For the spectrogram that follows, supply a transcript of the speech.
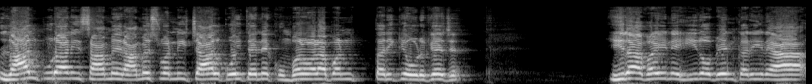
લાલપુરાની સામે રામેશ્વરની ચાલ કોઈ તેને કુંભરવાળા પણ તરીકે ઓળખે છે. હીરાભાઈ ને હીરોબેન કરીને આ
